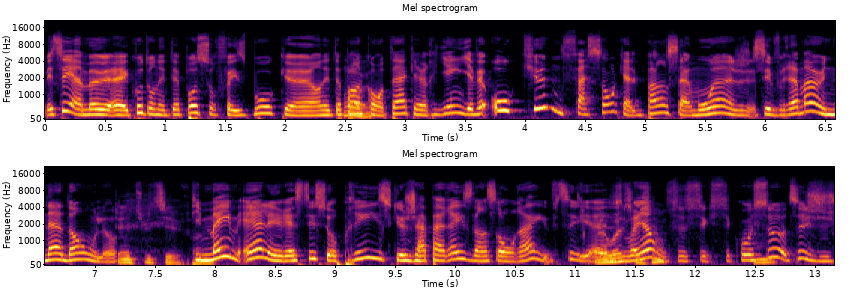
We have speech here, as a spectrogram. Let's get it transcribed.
Mais tu sais, elle me- écoute, on n'était pas sur Facebook, euh, on n'était pas Ouais. en contact, rien. Il y avait aucune façon qu'elle pense à moi. C'est vraiment un addon, là. intuitif. Puis hein. même elle est restée surprise que j'apparaisse dans son rêve. Tu sais, Elle ouais, voyons. Mm. c'est- quoi ça? Tu sais, je, je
